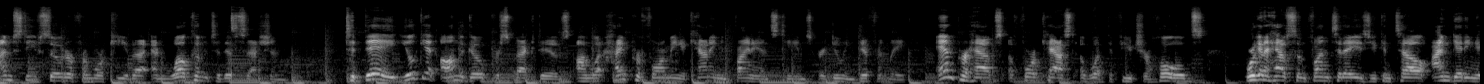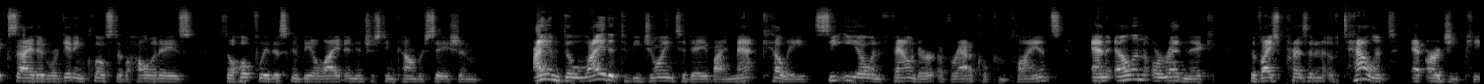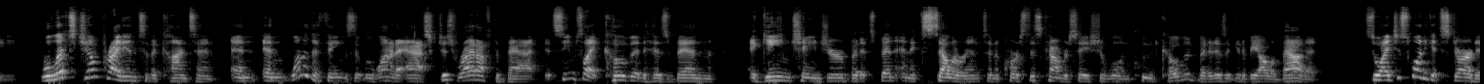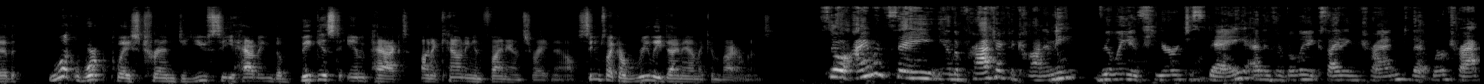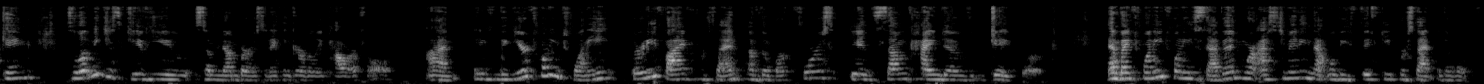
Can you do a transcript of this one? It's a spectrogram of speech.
I'm Steve Soter from Workiva, and welcome to this session. Today, you'll get on the go perspectives on what high performing accounting and finance teams are doing differently, and perhaps a forecast of what the future holds. We're going to have some fun today. As you can tell, I'm getting excited. We're getting close to the holidays, so hopefully, this can be a light and interesting conversation. I am delighted to be joined today by Matt Kelly, CEO and founder of Radical Compliance, and Ellen Ourednik, the Vice President of Talent at RGP. Well, let's jump right into the content. And and one of the things that we wanted to ask just right off the bat, it seems like COVID has been a game changer, but it's been an accelerant. And of course, this conversation will include COVID, but it isn't going to be all about it. So I just want to get started. What workplace trend do you see having the biggest impact on accounting and finance right now? Seems like a really dynamic environment. So I would say, you know, the project economy really is here to stay and is a really exciting trend that we're tracking. So let me just give you some numbers that I think are really powerful. Um, in the year 2020, 35% of the workforce did some kind of gig work. And by 2027, we're estimating that will be 50% of the workforce.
